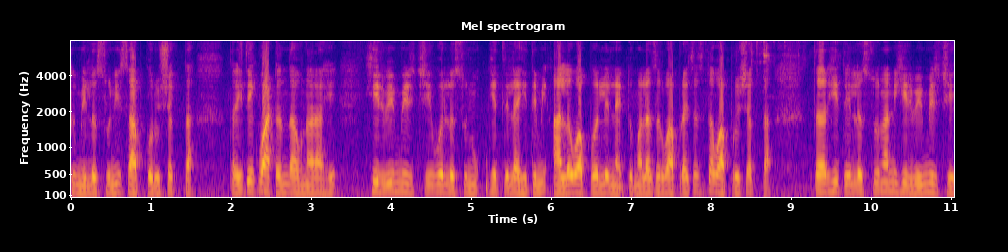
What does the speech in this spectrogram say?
तुम्ही लसूणही साफ करू शकता. तर इथे एक वाटण धावणार आहे. हिरवी मिरची व लसूण घेतलेलं आहे. इथे मी आलं वापरलेलं नाही. तुम्हाला जर वापरायचं असेल तर वापरू शकता. तर इथे लसूण आणि हिरवी मिरची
